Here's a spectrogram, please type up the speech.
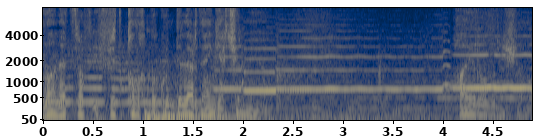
Ulan etraf ifrit kılıklı kundilerden geçilmiyor. Hayır olur inşallah.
